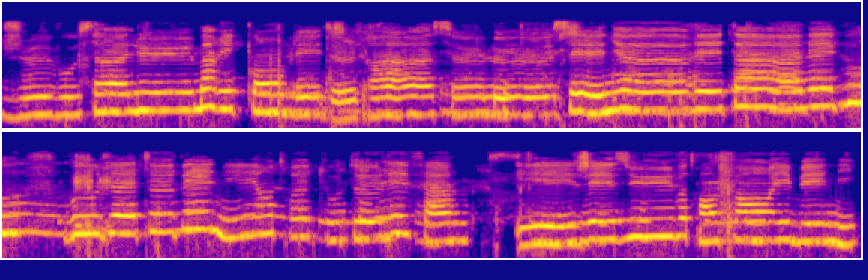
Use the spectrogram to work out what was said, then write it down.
Je vous salue, Marie comblée de grâce, le Seigneur est avec vous. Vous êtes bénie entre toutes les femmes, et Jésus, votre enfant, est béni.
